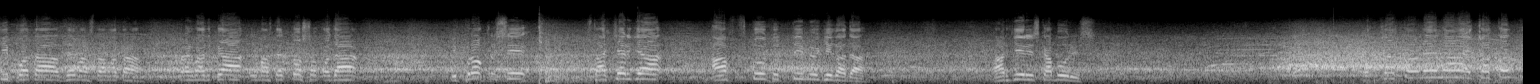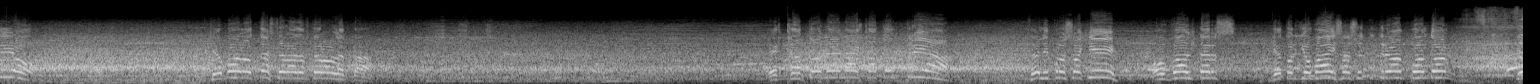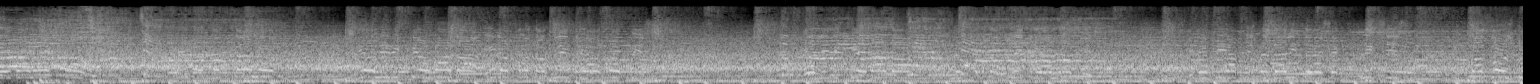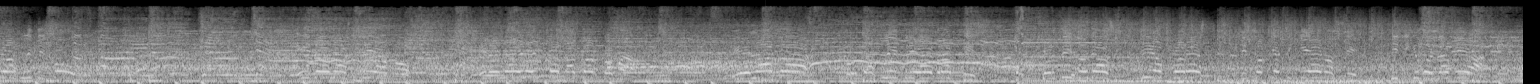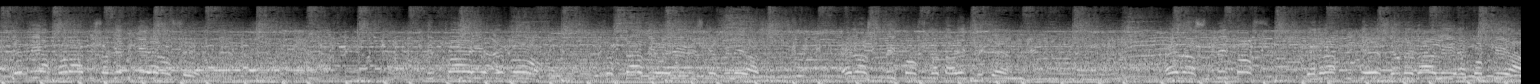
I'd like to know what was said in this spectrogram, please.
τίποτα δεν μας σταματά. Πραγματικά είμαστε τόσο κοντά. Η πρόκριση στα χέρια αυτού του τίμιου γίγαντα. Αργύρης Καμπούρης. 101-102 και μόνο 4 δευτερόλεπτα. 101-103 θέλει προσοχή ο Βάλτερς για τον Γιωβάησα σε την τριών πόντων. Και η μπάλα έξω κερδίζοντας δύο φορές τη Σοβιετική Ένωση, την Ιουγκοσλαβία και μία φορά τη Σοβιετική Ένωση. Χτυπάει εδώ στο στάδιο ειρήνης και φιλίας. Ένας μύθος καταρρίφθηκε. Ένας μύθος και γράφτηκε για μεγάλη εποπτεία.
